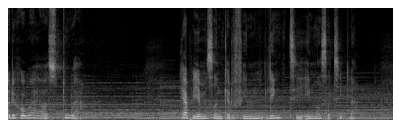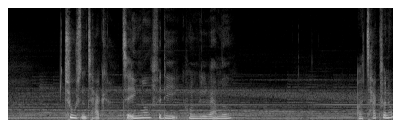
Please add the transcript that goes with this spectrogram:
og det håber jeg også, du er. Her på hjemmesiden kan du finde link til Ingrids artikler. Tusind tak til Ingrid, fordi hun ville være med. Og tak for nu.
